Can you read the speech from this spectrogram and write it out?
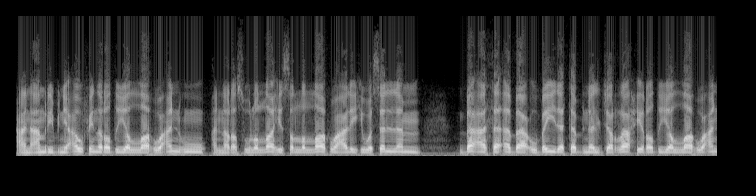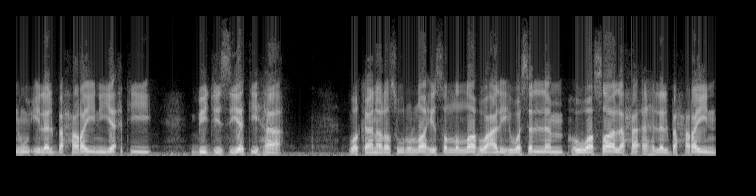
عن عمرو بن عوف رضي الله عنه أن رسول الله صلى الله عليه وسلم بعث أبا عبيدة بن الجراح رضي الله عنه إلى البحرين يأتي بجزيتها. وكان رسول الله صلى الله عليه وسلم هو صالح أهل البحرين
